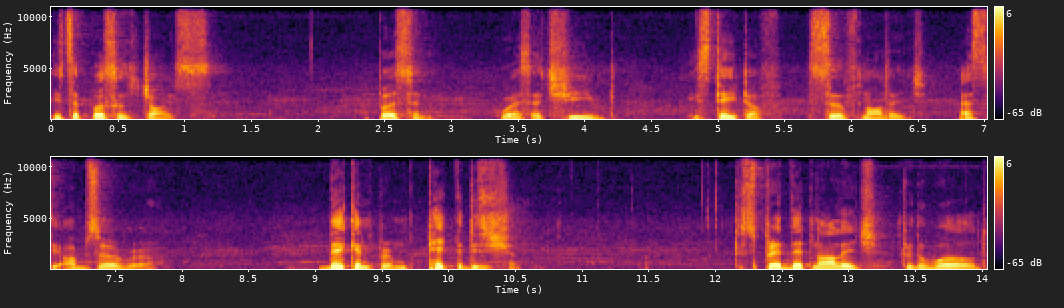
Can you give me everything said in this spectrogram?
It's a person's choice. A person who has achieved his state of self-knowledge as the observer, they can take the decision to spread that knowledge to the world,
